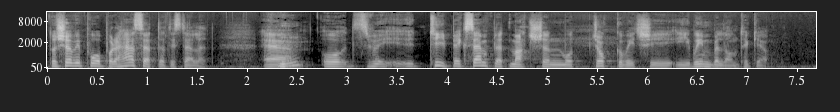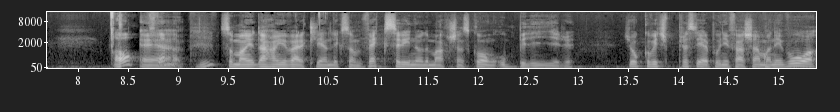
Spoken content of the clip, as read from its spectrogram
då kör vi på på det här sättet istället. Eh, och så- typexemplet matchen mot Djokovic i, i Wimbledon tycker jag. Ja, stämmer. Mm. Som man, där han ju verkligen liksom växer in under matchens gång och blir... Djokovic presterar på ungefär samma nivå.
